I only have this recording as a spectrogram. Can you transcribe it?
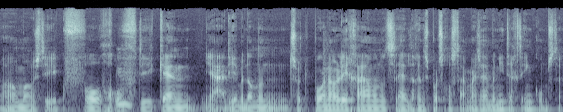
homo's die ik volg of die ik ken, ja, die hebben dan een soort porno-lichaam omdat ze de hele dag in de sportschool staan, maar ze hebben niet echt inkomsten.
